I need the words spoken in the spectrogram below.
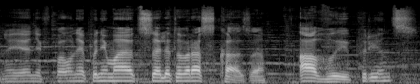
Я не вполне понимаю цель этого рассказа. А вы, принц?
